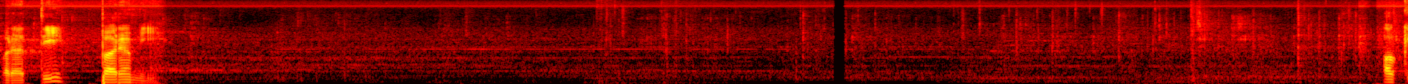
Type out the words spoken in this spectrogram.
para ti, para mí. Ok.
